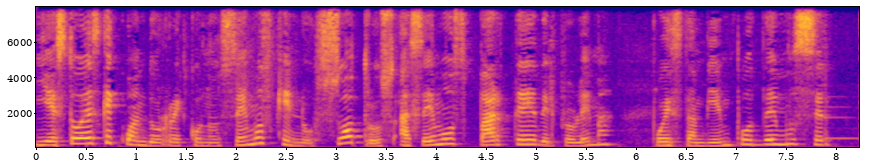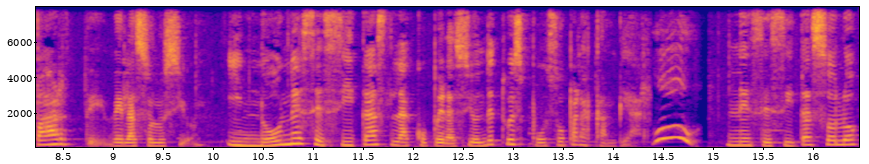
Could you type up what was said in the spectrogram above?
Y esto es que cuando reconocemos que nosotros hacemos parte del problema, pues también podemos ser parte de la solución. Y no necesitas la cooperación de tu esposo para cambiar. Necesitas solo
